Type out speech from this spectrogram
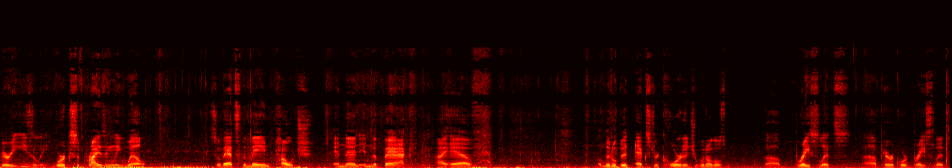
very easily. Works surprisingly well. So that's the main pouch. And then in the back, I have a little bit extra cordage, one of those uh, bracelets, uh, paracord bracelet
